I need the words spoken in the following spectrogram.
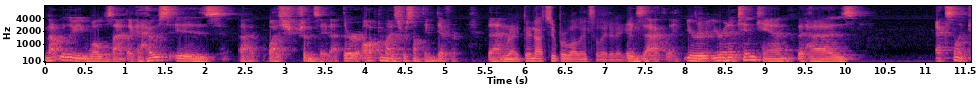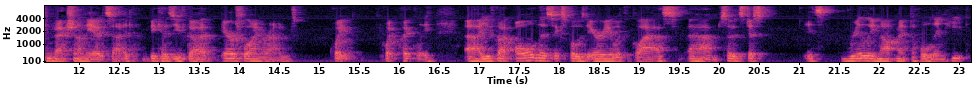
not really well designed. Like a house is, uh, well, I shouldn't say that. They're optimized for something different than right. They're not super well insulated. I guess exactly. You're yeah. you're in a tin can that has excellent convection on the outside because you've got air flowing around quite quite quickly. Uh, you've got all this exposed area with the glass, um, so it's just it's really not meant to hold in heat.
